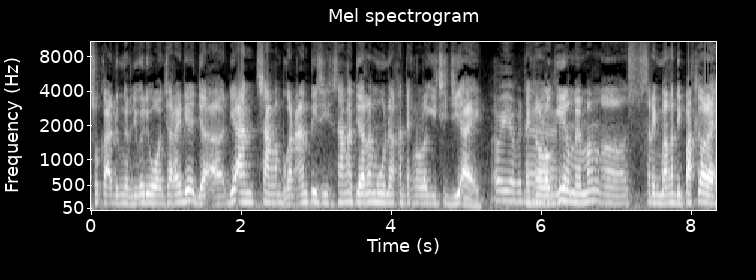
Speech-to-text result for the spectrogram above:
suka dengar juga di wawancara dia ja- dia an- sangat bukan anti sih, sangat jarang menggunakan teknologi CGI. Oh iya benar. Teknologi yang memang eh, sering banget dipakai oleh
